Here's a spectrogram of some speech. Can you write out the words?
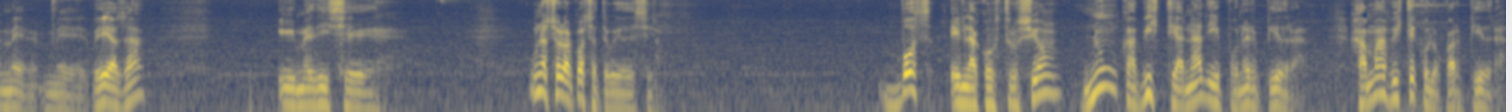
me ve allá y me dice, una sola cosa te voy a decir. Vos en la construcción nunca viste a nadie poner piedra, jamás viste colocar piedra.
